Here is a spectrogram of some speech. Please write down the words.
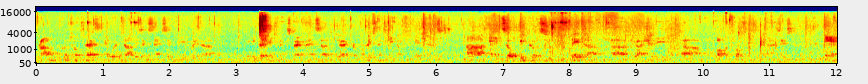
run control tests, and we've done this extensively with, uh, the iteration experiments, uh, director for recently. Uh, and so we consume this data, uh, to actually, uh, well, some analysis. And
